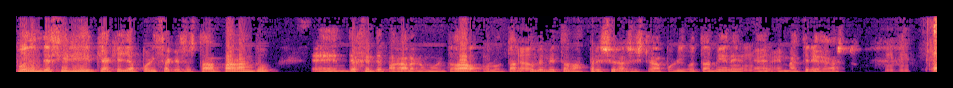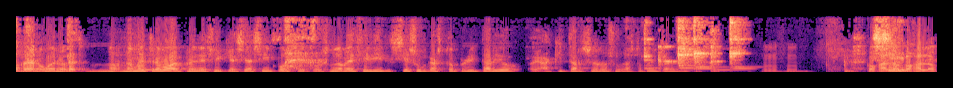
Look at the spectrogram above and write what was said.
Pueden decidir que aquella póliza que se estaban pagando, dejen de pagar en un momento dado. Por lo tanto, le meta más presión al sistema público también en, materia de gasto. pero bueno, no, no, me atrevo a predecir que sea así porque pues uno va a decidir si es un gasto prioritario eh, a quitarse o no es un gasto prioritario. Cójalo, cójalo,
